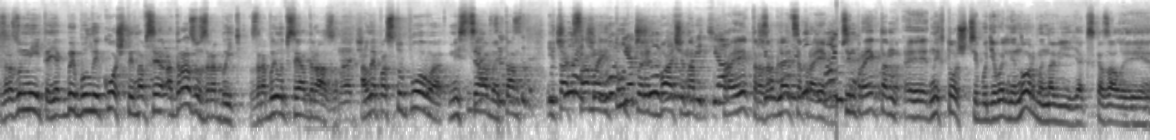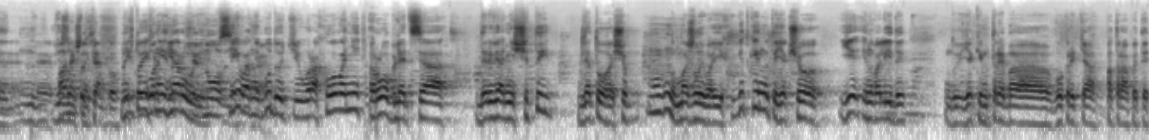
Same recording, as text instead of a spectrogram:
Зрозумійте, якби були кошти на все одразу зробити, зробили б все одразу. Але поступово місцями там і так само і тут передбачено є проєкт, розробляється люди проєкт. Цим проєктом е, ніхто ж ці будівельні норми нові, як сказали е, візочники, ніхто їх не ігнорує. Всі вони будуть ураховані, робляться дерев'яні щити для того, щоб ну, можливо їх відкинути, якщо є інваліди. Ну, Яким треба в укриття потрапити,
